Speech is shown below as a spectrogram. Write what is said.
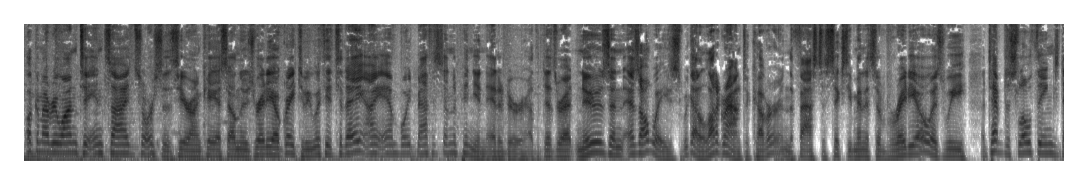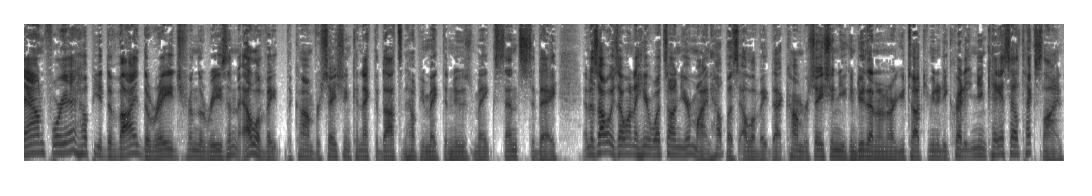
Welcome, everyone, to Inside Sources here on KSL News Radio. Great to be with you today. I am Boyd Matheson, opinion editor of the Deseret News. And as always, we got a lot of ground to cover in the fastest 60 minutes of radio as we attempt to slow things down for you, help you divide the rage from the reason, elevate the conversation, connect the dots, and help you make the news make sense today. And as always, I want to hear what's on your mind. Help us elevate that conversation. You can do that on our Utah Community Credit Union KSL text line,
